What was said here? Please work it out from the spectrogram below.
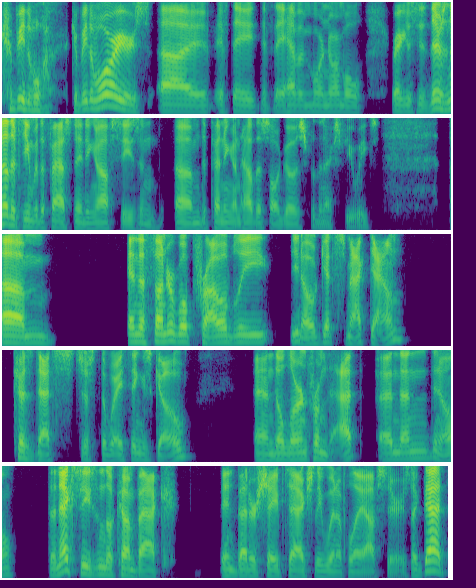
could be the could be the Warriors uh, if they if they have a more normal regular season. There's another team with a fascinating offseason, um, depending on how this all goes for the next few weeks. Um, and the Thunder will probably you know get smacked down because that's just the way things go, and they'll learn from that. And then you know the next season they'll come back in better shape to actually win a playoff series like that.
